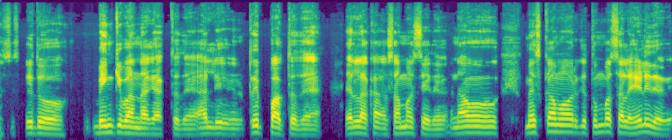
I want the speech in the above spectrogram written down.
ಸ್- ಇದು ಬೆಂಕಿ ಬಂದಾಗ ಆಗ್ತದೆ ಅಲ್ಲಿ ಟ್ರಿಪ್ ಆಗ್ತದೆ ಎಲ್ಲ ಕ- ಸಮಸ್ಯೆ ಇದೆ. ನಾವು ಮೆಸ್ಕಾಂ ಅವರಿಗೆ ತುಂಬಾ ಸಲ ಹೇಳಿದ್ದೇವೆ.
